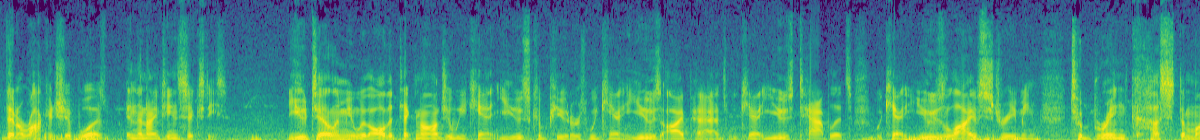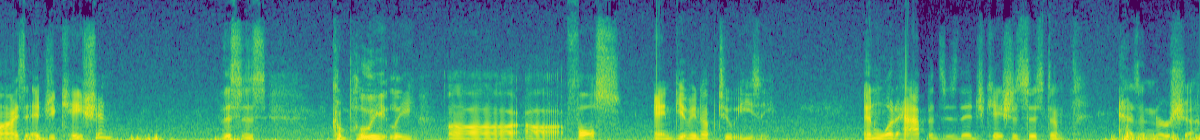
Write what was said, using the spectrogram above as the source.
than a rocket ship was in the 1960s. You telling me with all the technology we can't use computers, we can't use iPads, we can't use tablets, we can't use live streaming to bring customized education? This is completely uh, uh, false and giving up too easy. And what happens is the education system has inertia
